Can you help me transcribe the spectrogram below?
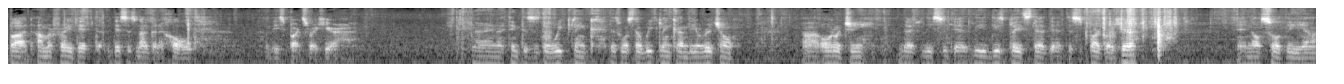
But I'm afraid that this is not going to hold these parts right here and I think this is the weak link. This was the weak link on the original uh, Auto G the, these, the, the, these blades the, the, this part right here. And also the uh,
